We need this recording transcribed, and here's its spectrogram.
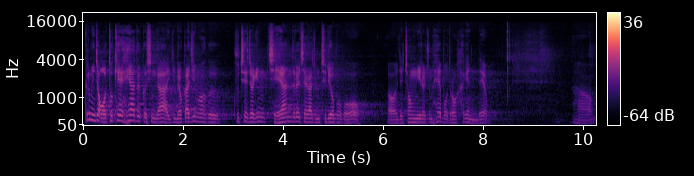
그럼 이제 어떻게 해야 될 것인가? 이제 몇 가지 뭐 그 구체적인 제안들을 제가 좀 드려보고 어, 이제 정리를 좀 해보도록 하겠는데요. 어,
